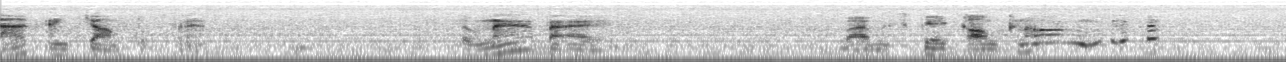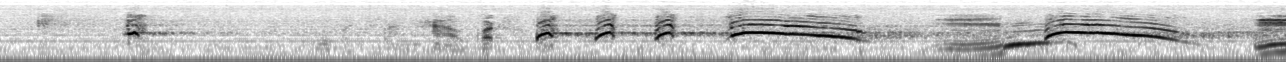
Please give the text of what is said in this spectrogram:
ដើកអញចំទុកប្រាប់ទៅណាបើបើមិនស្គេកងខ្នងអូខ្លាំងហៅគាត់អឺអឺ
